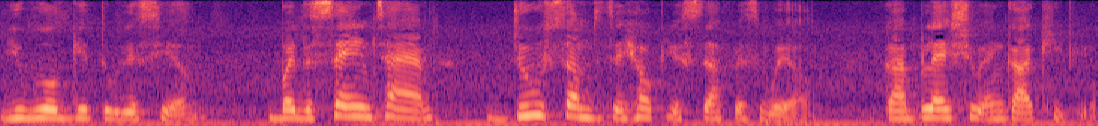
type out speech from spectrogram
you will get through this here. But at the same time, do something to help yourself as well. God bless you and God keep you.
